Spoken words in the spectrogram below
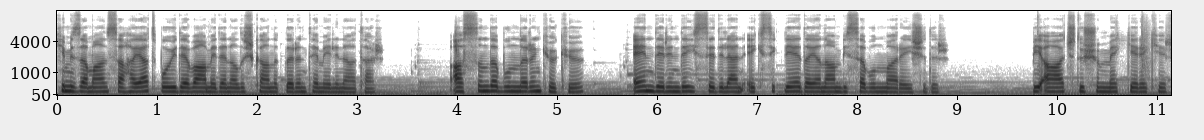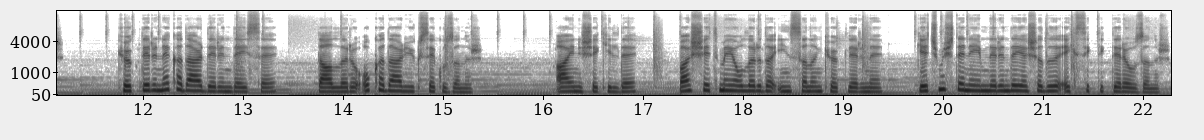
kimi zamansa hayat boyu devam eden alışkanlıkların temelini atar. Aslında bunların kökü, en derinde hissedilen eksikliğe dayanan bir savunma arayışıdır. Bir ağaç düşünmek gerekir. Kökleri ne kadar derindeyse, dalları o kadar yüksek uzanır. Aynı şekilde, başyetme yolları da insanın köklerine, geçmiş deneyimlerinde yaşadığı eksikliklere uzanır.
